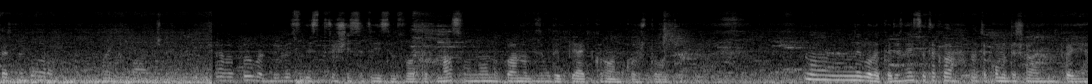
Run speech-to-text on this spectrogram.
теж недорого, маленька баночка. Треба пиво, дивлюсь, десь 368 злотих. У нас воно, напевно, десь буде 5 крон коштувати. Ну, невелика різниця така на такому дешевому пиві.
